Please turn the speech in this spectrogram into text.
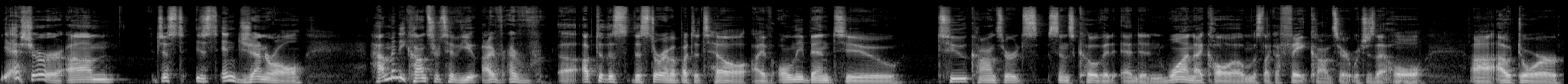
Yeah, sure. Um, just just in general, how many concerts have you? I've, I've uh, up to this this story I'm about to tell. I've only been to two concerts since COVID ended, and one I call almost like a fake concert, which is that whole uh, outdoor,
